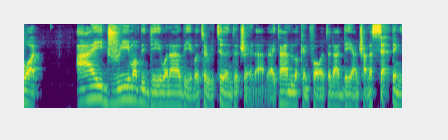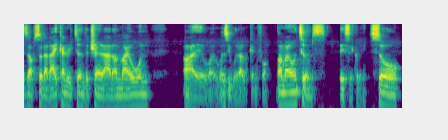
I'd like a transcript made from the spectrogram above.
But I dream of the day when I'll be able to return to Trinidad, right? I am looking forward to that day and trying to set things up so that I can return to Trinidad on my own, uh, what was the word I'm looking for? On my own terms, basically. So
